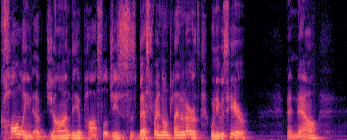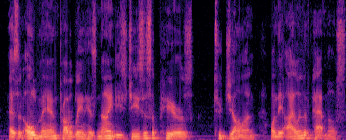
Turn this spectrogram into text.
calling of John the Apostle, Jesus' best friend on planet Earth when he was here. And now, as an old man, probably in his 90s, Jesus appears to John on the island of Patmos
